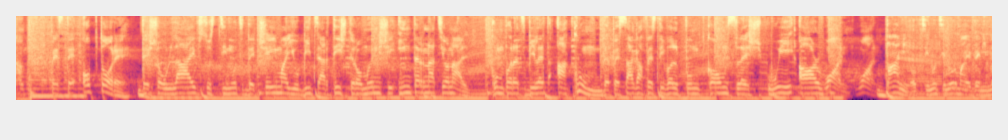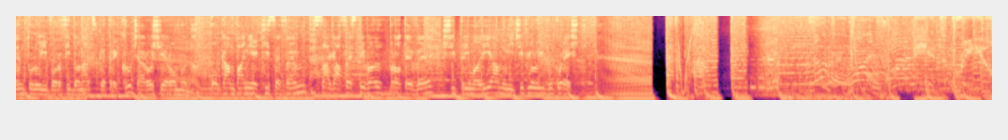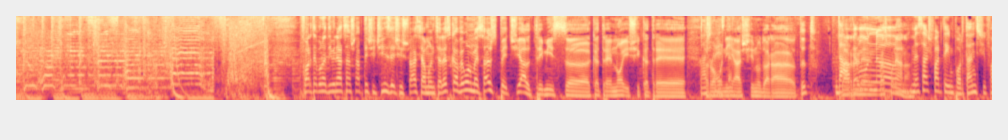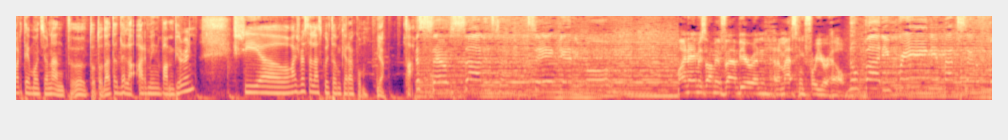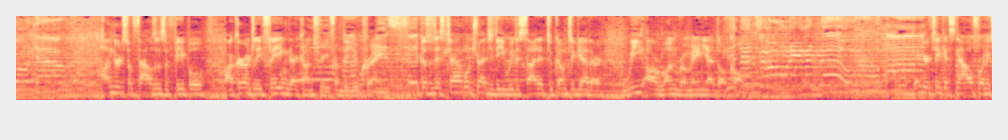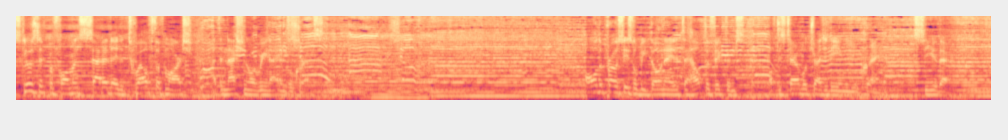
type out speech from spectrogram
Peste 8 ore de show live susținut de cei mai iubiți artiști români și internaționali. Cumpărăți bilet acum de pe sagafestival.com slash we are one. Banii obținuți în urma evenimentului vor fi donați către Crucea Roșie Română. O campanie Kiss FM, Saga Festival, ProTV și Primăria Municipiului București. Foarte bună dimineața, 7 și 56. Am înțeles că avem un mesaj special trimis uh, către noi și către Așa România și nu doar atât. Da, Dar avem le- un vă spune uh, Ana. mesaj foarte important și foarte emoționant uh, totodată de la Armin Van Buren și uh, aș vrea să-l ascultăm chiar acum. Ia. The sound of silence I can't take anymore. My name is Armin Van Buren, and I'm asking for your help. Nobody ringing my telephone now. Hundreds of thousands of people are currently fleeing their country from the Ukraine. Because of this terrible tragedy, we decided to come together. WeAreOneRomania.com. Get your tickets now for an exclusive performance Saturday, the 12th of March, at the National Arena in Bucharest. All the proceeds will be donated to help the victims of this terrible tragedy in the Ukraine. See you there.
